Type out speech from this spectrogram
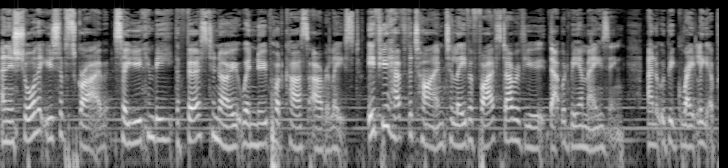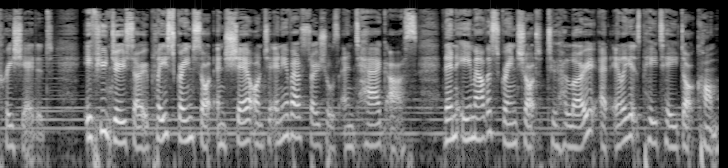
and ensure that you subscribe so you can be the first to know when new podcasts are released. If you have the time to leave a five star review, that would be amazing and it would be greatly appreciated. If you do so, please screenshot and share onto any of our socials and tag us. Then email the screenshot to hello at elliotspt.com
